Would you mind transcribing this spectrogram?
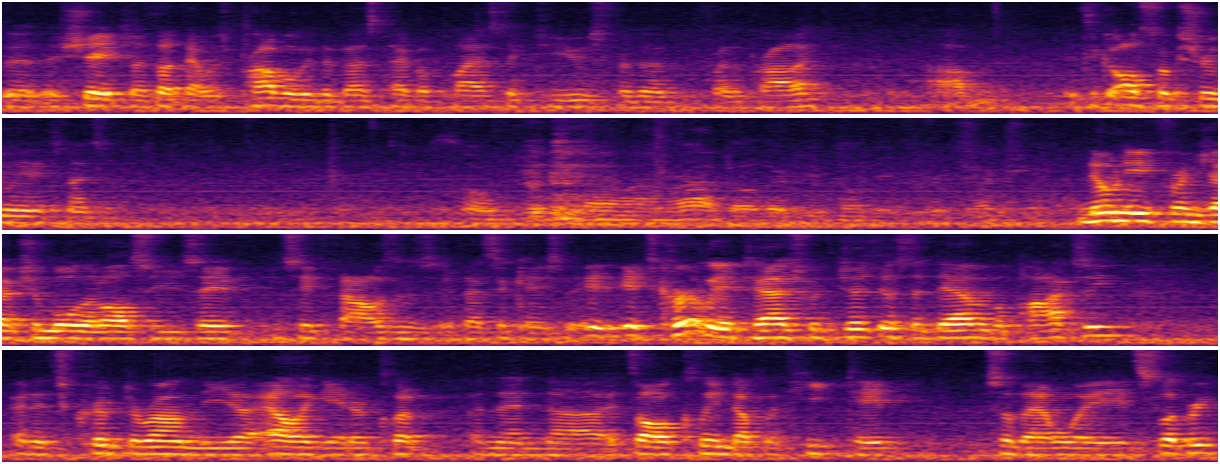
the, the shape. So I thought that was probably the best type of plastic to use for the, for the product. Um, It's also extremely inexpensive. So with the nylon rod though, there'd be no need for injection. No need for injection mold at all, so you save, you save thousands if that's the case. It, it's currently attached with just, just a dab of epoxy, and it's crimped around the uh, alligator clip, and then, uh, it's all cleaned up with heat tape, so that way it's slippery,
